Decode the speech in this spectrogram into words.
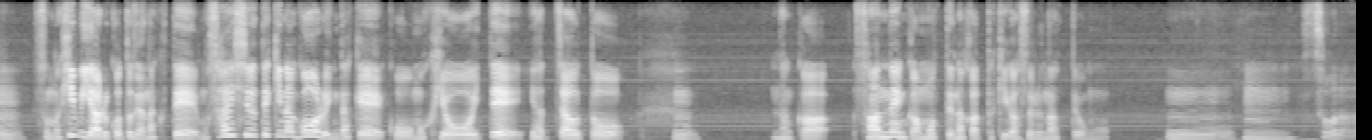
うん。その日々やることじゃなくてもう最終的なゴールにだけこう目標を置いてやっちゃうとうん。なんか3年間持ってなかった気がするなって思う。うん。うん。そうだね。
